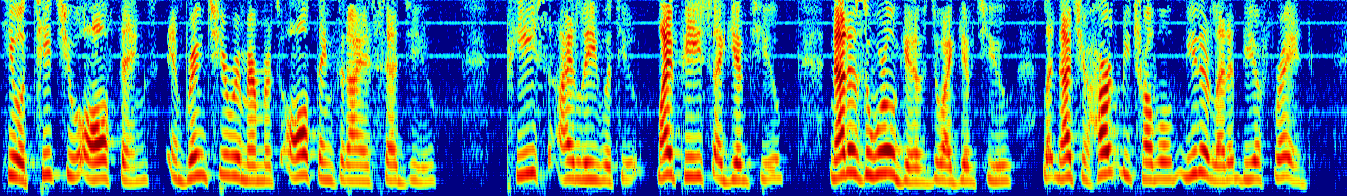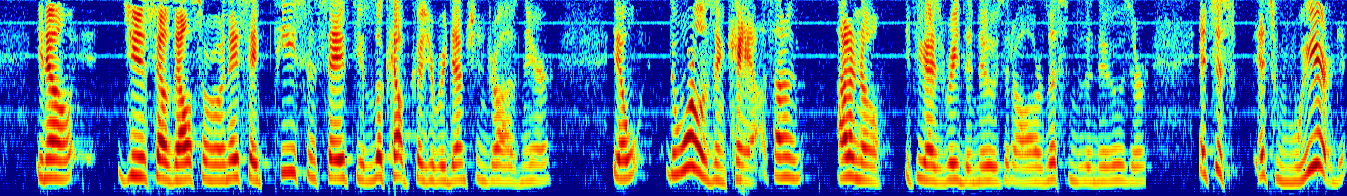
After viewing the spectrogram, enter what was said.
he will teach you all things and bring to your remembrance all things that I have said to you. Peace I leave with you. My peace I give to you. Not as the world gives, do I give to you. Let not your heart be troubled, neither let it be afraid. You know, Jesus says elsewhere, when they say peace and safety, look up because your redemption draws near. You know, the world is in chaos. I don't, I don't know if you guys read the news at all or listen to the news or it's just it's weird.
